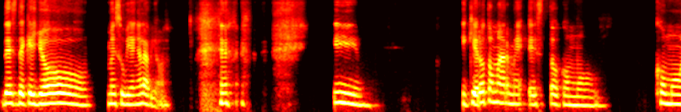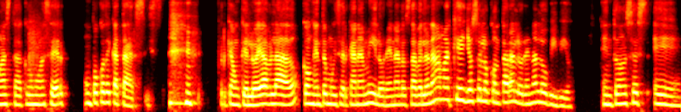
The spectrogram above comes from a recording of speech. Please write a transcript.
desde que yo me subí en el avión. y, y quiero tomarme esto como, como hasta como hacer un poco de catarsis. porque aunque lo he hablado con gente muy cercana a mí, Lorena lo sabe, nada más que yo se lo contara, Lorena lo vivió. Entonces, eh,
